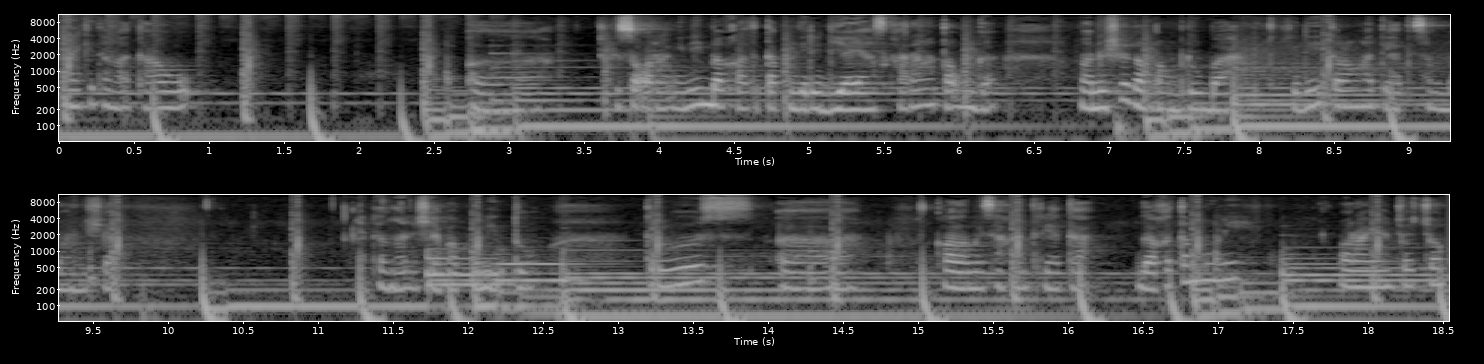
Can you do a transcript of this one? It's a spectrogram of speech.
Karena kita nggak tahu uh, seseorang ini bakal tetap menjadi dia yang sekarang atau enggak. Manusia gampang berubah. Jadi tolong hati-hati sama manusia dengan siapa pun itu. Terus uh, kalau misalkan ternyata nggak ketemu nih orang yang cocok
